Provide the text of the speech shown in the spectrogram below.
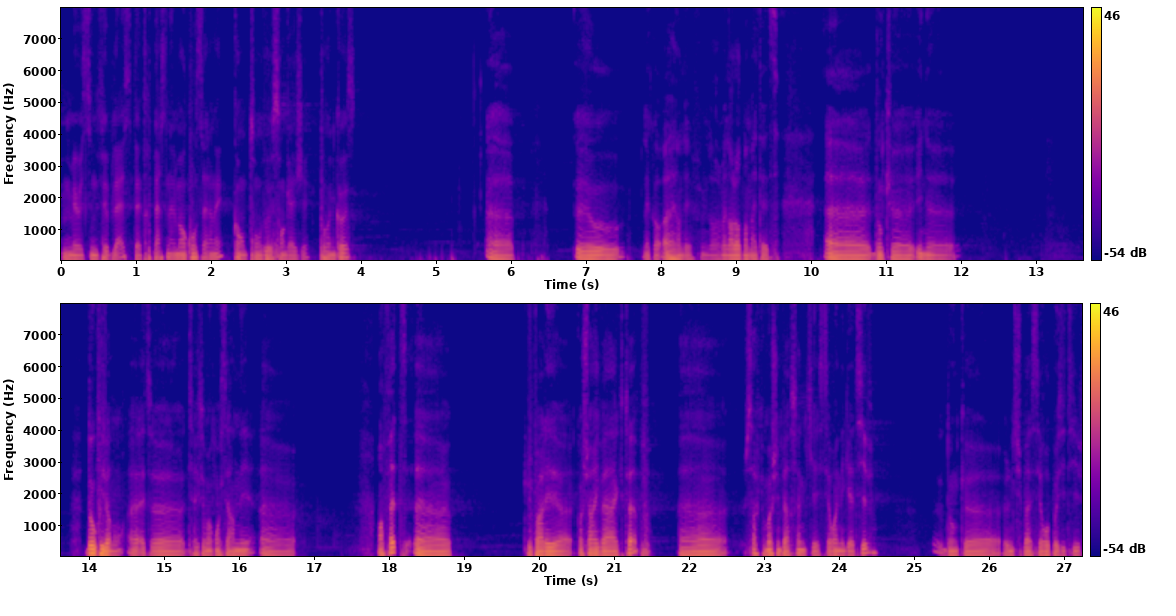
mais aussi une faiblesse d'être personnellement concerné quand on veut s'engager pour une cause? Euh, euh, D'accord, ah, attendez, je me remets dans l'ordre dans ma tête. Euh, donc, une. Donc, oui, pardon, être directement concerné. En fait, je parlais, quand je suis arrivé à ACT UP, je sais que moi, je suis une personne qui est séronégative. Donc, euh, je ne suis pas séropositif.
